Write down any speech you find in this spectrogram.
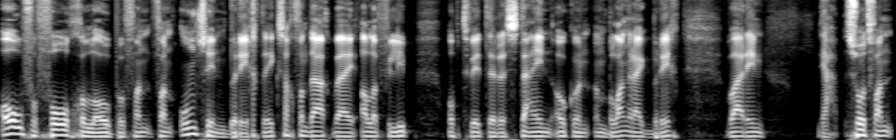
overvol gelopen van, van onzinberichten. Ik zag vandaag bij Philippe op Twitter, Stijn, ook een, een belangrijk bericht. Waarin ja, soort van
